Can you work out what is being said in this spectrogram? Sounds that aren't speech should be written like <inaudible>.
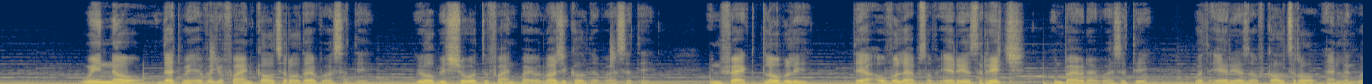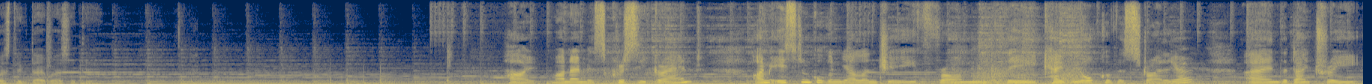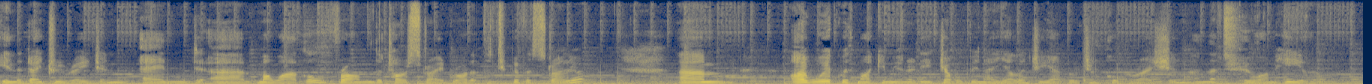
We know that wherever you find cultural diversity, you will be sure to find biological diversity. In fact, globally, there are overlaps of areas rich in biodiversity with areas of cultural and linguistic diversity. Hi, my name is Chrissy Grant. I'm Eastern Gulgan from the Cape York of Australia and the Daintree in the Daintree region, and uh, Mualgal from the Torres Strait right at the tip of Australia. Um, I work with my community, Jabalbina Yalanji Aboriginal Corporation, and that's who I'm here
